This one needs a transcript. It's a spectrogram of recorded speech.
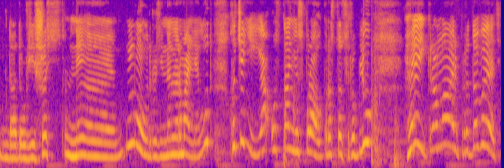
Да, друзі, щось не, ну, друзі, ненормальний лут. Хоча ні, я останню справу просто зроблю. Гей, крамарь, продавець,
